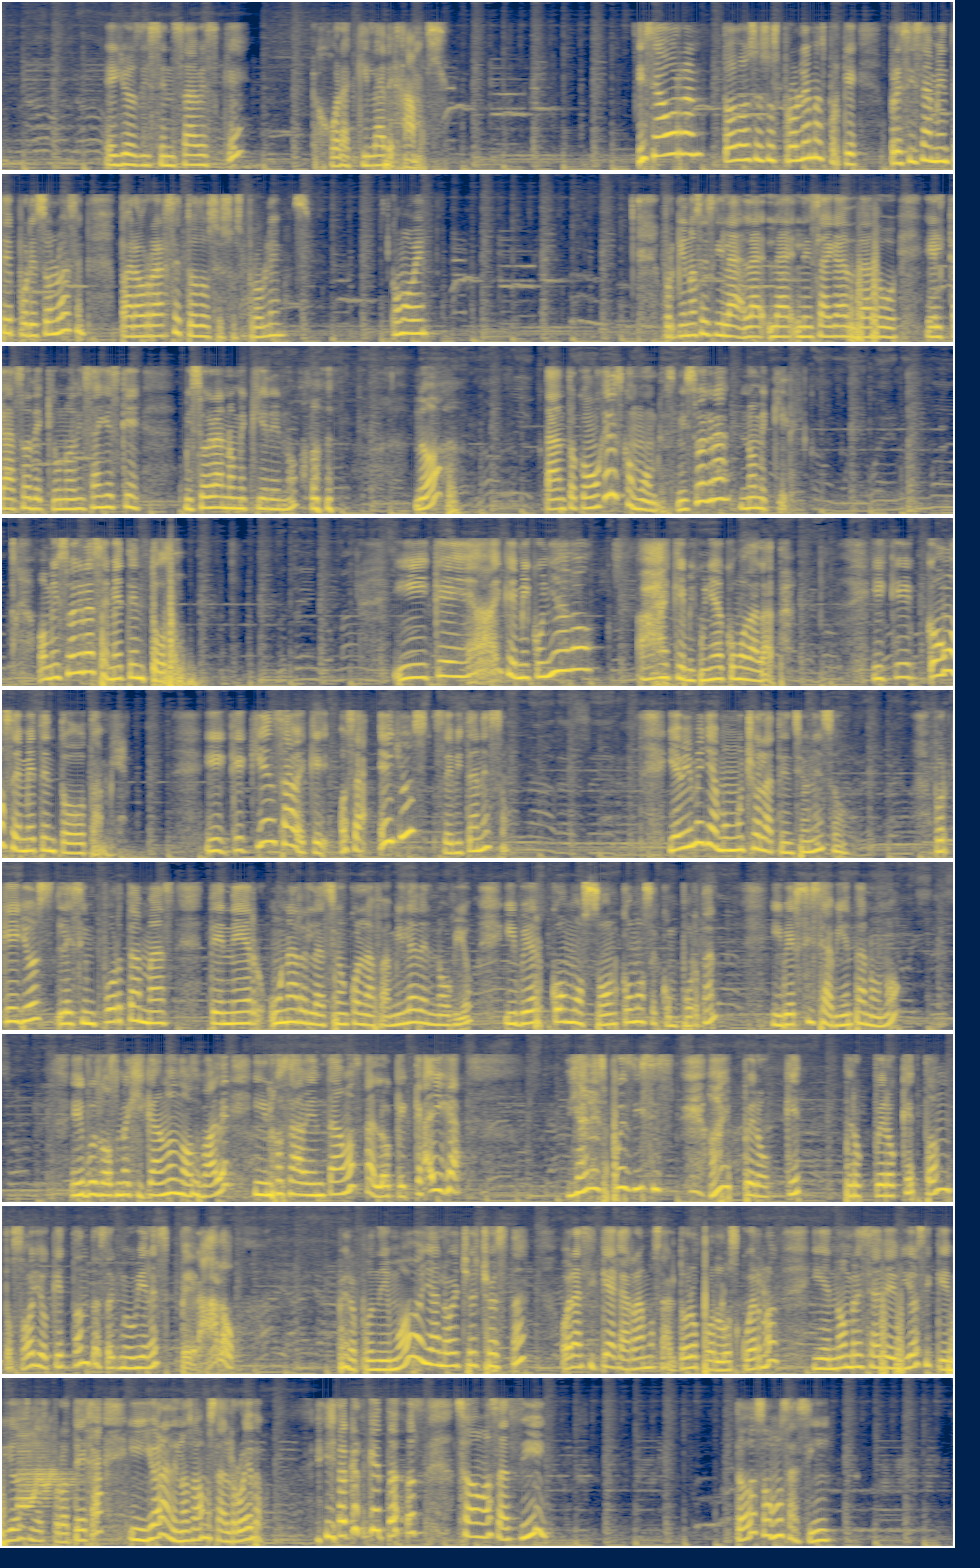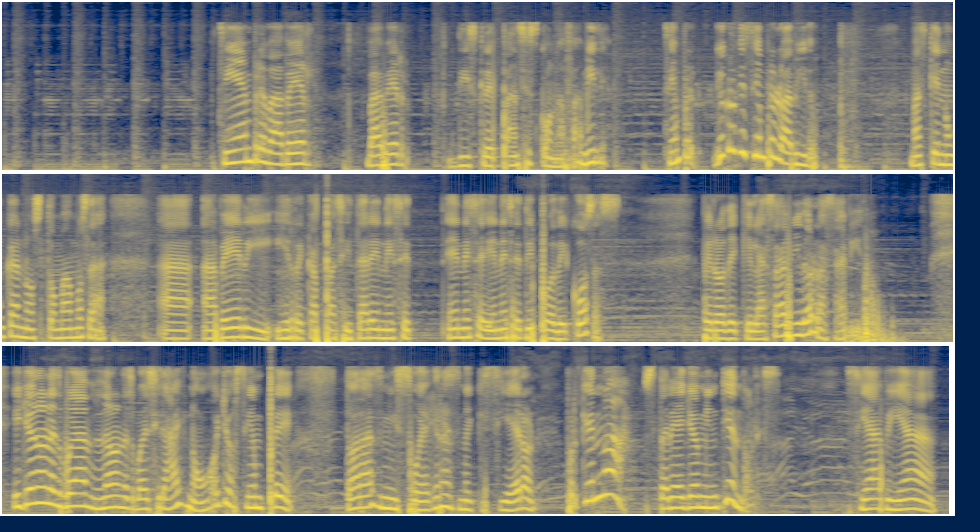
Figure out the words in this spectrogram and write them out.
Ellos dicen, ¿sabes qué? Mejor aquí la dejamos. Y se ahorran todos esos problemas porque precisamente por eso lo hacen, para ahorrarse todos esos problemas. ¿Cómo ven? Porque no sé si les haya dado el caso de que uno dice, ay, es que mi suegra no me quiere, ¿no? ¿No? Tanto con mujeres como hombres. Mi suegra no me quiere. O mi suegra se mete en todo. Y que, ay, que mi cuñado, ay, que mi cuñado como da lata. Y que cómo se mete en todo también. Y que quién sabe que, o sea, ellos se evitan eso. Y a mí me llamó mucho la atención eso. Porque a ellos les importa más tener una relación con la familia del novio y ver cómo son, cómo se comportan y ver si se avientan o no. Y pues los mexicanos nos vale y nos aventamos a lo que caiga. Ya después dices, ay, pero qué, pero, pero qué tonto soy o qué tonta soy, me hubiera esperado. Pero pues ni modo, ya lo hecho, hecho está. Ahora sí que agarramos al toro por los cuernos y en nombre sea de Dios y que Dios nos proteja y llórale, nos vamos al ruedo. Yo creo que todos somos así. Todos somos así. Siempre va a haber, va a haber discrepancias con la familia. Siempre, yo creo que siempre lo ha habido. Más que nunca nos tomamos a, a, ver y, y, recapacitar en ese, en ese, en ese tipo de cosas pero de que las ha habido, las ha habido. Y yo no les voy a, no les voy a decir, ay no, yo siempre, todas mis suegras me quisieron. Porque no, estaría yo mintiéndoles. Sí había,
